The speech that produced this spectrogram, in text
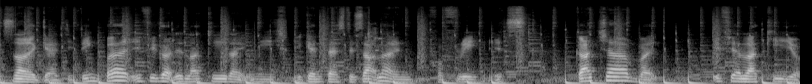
it's not a guaranteed thing. But if you got it lucky like me, you can test this out lah and for free. It's gacha, but if you're lucky, you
